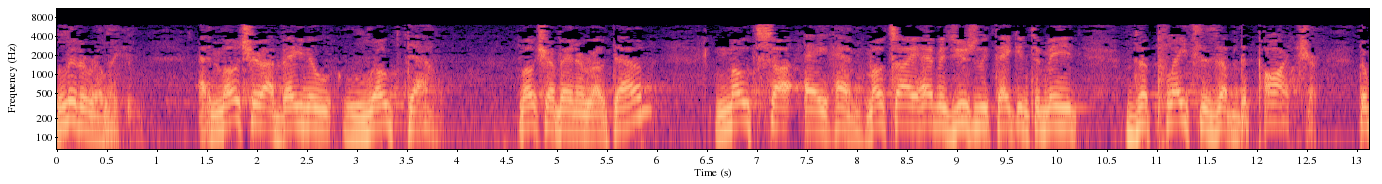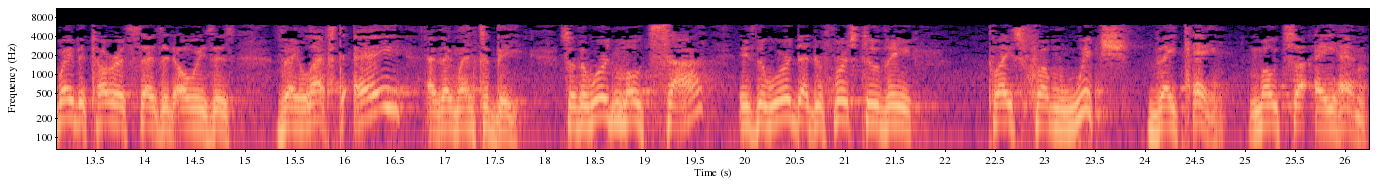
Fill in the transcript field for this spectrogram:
Literally. And Moshe Rabbeinu wrote down. Moshe Rabbeinu wrote down Motza'ehem. Motza'ehem is usually taken to mean the places of departure. The way the Torah says it always is, they left A and they went to B. So the word Motzah is the word that refers to the place from which they came. Motza Ahem.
